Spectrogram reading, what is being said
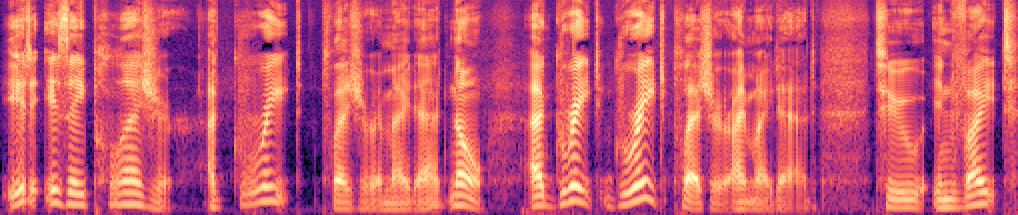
It is a pleasure, a great pleasure, I might add. No, a great, great pleasure, I might add, to invite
